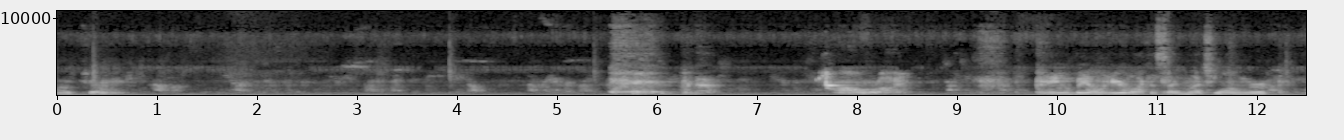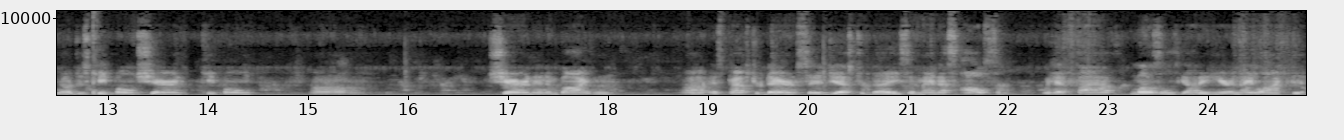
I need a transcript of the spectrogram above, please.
Okay. All right. Ain't gonna be on here, like I say, much longer. Y'all just keep on sharing, keep on uh, sharing and inviting. Uh, as Pastor Darren said yesterday, he said, "Man, that's awesome. We had five Muslims got in here and they liked it.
